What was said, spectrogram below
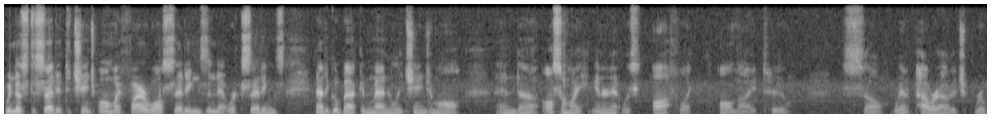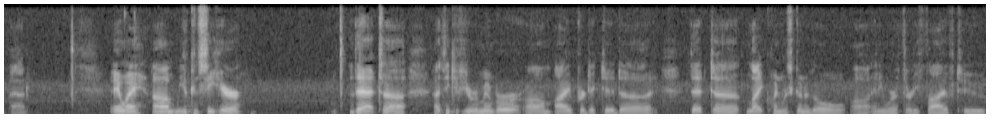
Windows decided to change all my firewall settings and network settings. I had to go back and manually change them all. And uh, also my internet was off like all night too. So we had a power outage real bad. Anyway, um, you can see here that uh, I think if you remember, um, I predicted uh, that uh, Litecoin was going to go uh, anywhere 35 to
